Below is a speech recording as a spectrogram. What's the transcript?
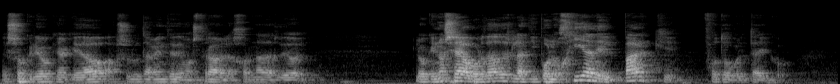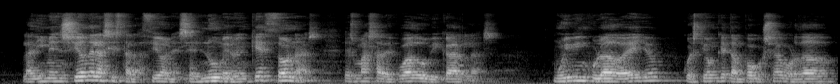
Eso creo que ha quedado absolutamente demostrado en las jornadas de hoy. Lo que no se ha abordado es la tipología del parque fotovoltaico, la dimensión de las instalaciones, el número, en qué zonas es más adecuado ubicarlas. Muy vinculado a ello, cuestión que tampoco se ha abordado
